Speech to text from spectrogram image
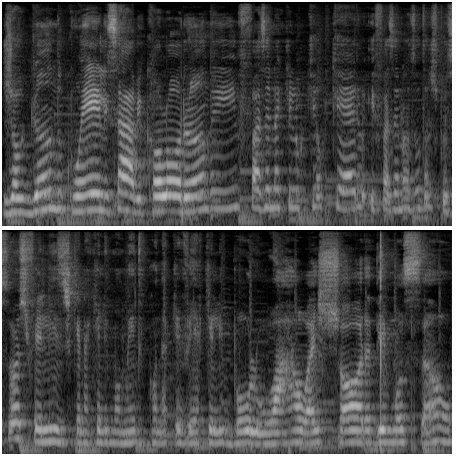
jogando com ele, sabe? Colorando e fazendo aquilo que eu quero e fazendo as outras pessoas felizes, que naquele momento, quando é vê aquele bolo, uau, aí chora de emoção.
